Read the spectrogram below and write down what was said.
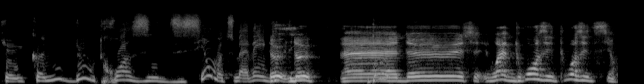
qui a eu connu deux ou trois éditions. Moi, tu m'avais invité. Deux. Deux. Euh, deux. ouais, trois, trois éditions.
